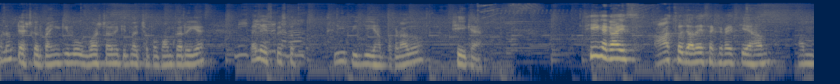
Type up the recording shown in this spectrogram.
मतलब टेस्ट कर पाएँगे कि वो वन स्टार में कितना अच्छा परफॉर्म कर रही है। पहले इसको इसको थ्री पी जी यहाँ पकड़ा दो। ठीक है। ठीक है गाइस आज तो ज़्यादा ही सेक्रीफाइस किए हम। हम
